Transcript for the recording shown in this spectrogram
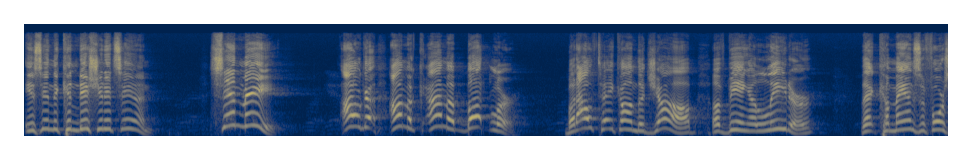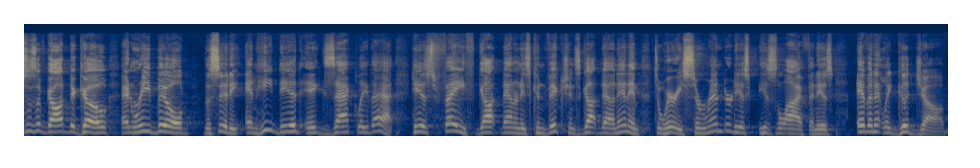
is in the condition it's in? Send me. I'll go, I'm, a, I'm a butler, but I'll take on the job of being a leader that commands the forces of God to go and rebuild the city. And he did exactly that. His faith got down and his convictions got down in him to where he surrendered his, his life and his evidently good job.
